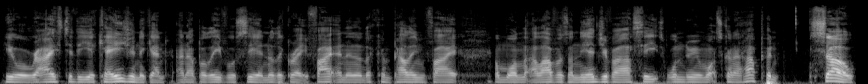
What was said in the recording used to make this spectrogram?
he will rise to the occasion again. And I believe we'll see another great fight and another compelling fight, and one that'll have us on the edge of our seats wondering what's going to happen. So.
